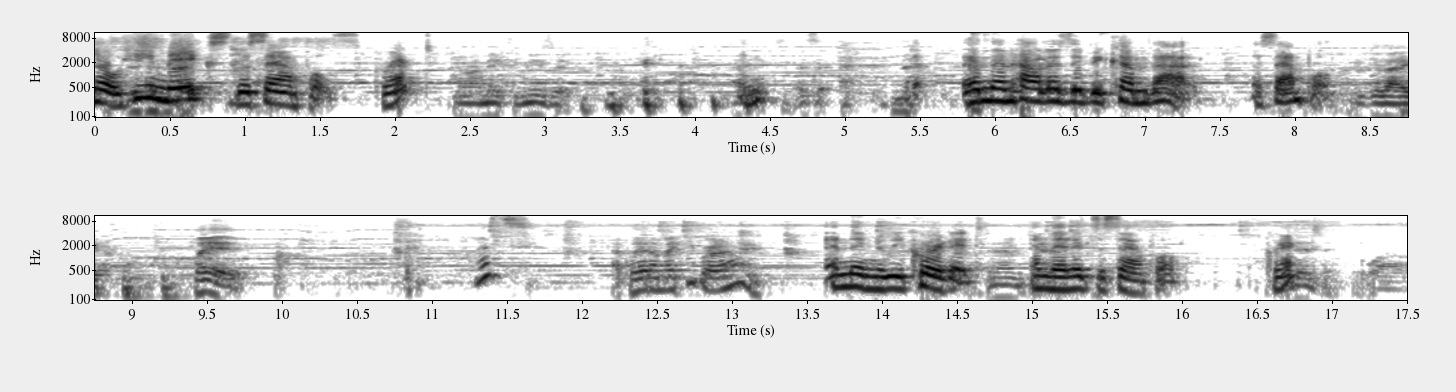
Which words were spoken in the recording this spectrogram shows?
No, he makes the samples, correct? No, I make the music. I- that's. And then how does it become that? A sample. because I play it. What? I play it on my keyboard at home. And then you record it, and then it's a sample, correct? It. Wow.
